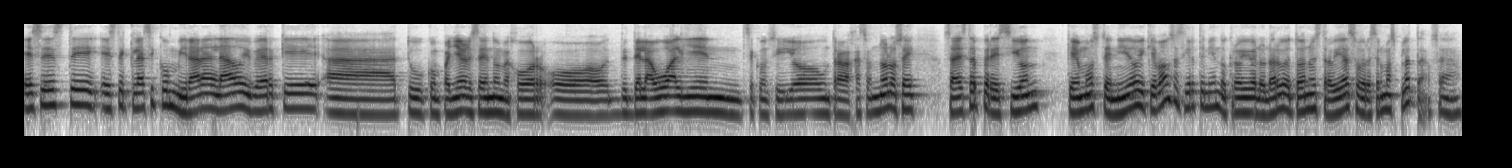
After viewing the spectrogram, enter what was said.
es este, este clásico mirar al lado y ver que a tu compañero le está yendo mejor o de, la U alguien se consiguió un trabajazo, no lo sé. O sea, esta presión que hemos tenido y que vamos a seguir teniendo, creo yo, a lo largo de toda nuestra vida sobre hacer más plata. O sea,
